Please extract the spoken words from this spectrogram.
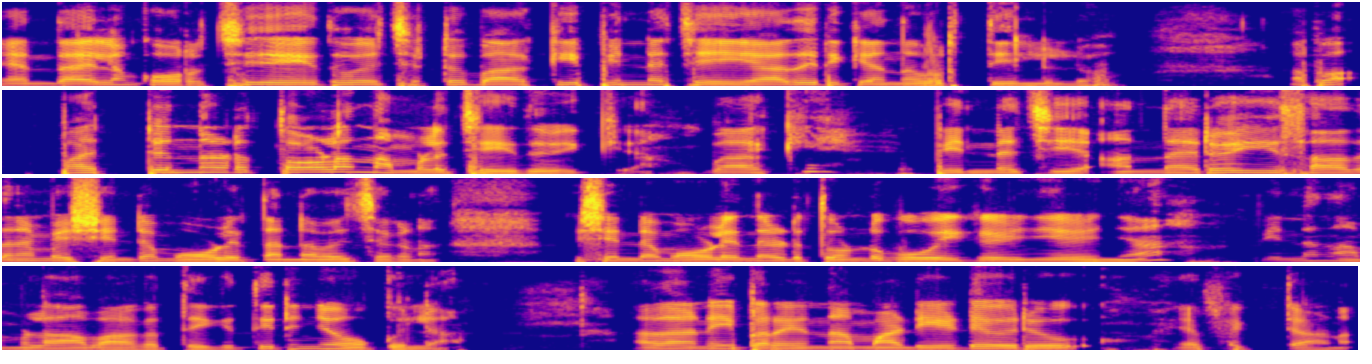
എന്തായാലും കുറച്ച് ചെയ്ത് വെച്ചിട്ട് ബാക്കി പിന്നെ ചെയ്യാതിരിക്കാൻ നിവൃത്തിയില്ലല്ലോ. അപ്പോൾ പറ്റുന്നിടത്തോളം നമ്മൾ ചെയ്ത് വെക്കുക. ബാക്കി പിന്നെ ചെയ്യുക. അന്നേരം ഈ സാധനം മെഷീന്റെ മുകളിൽ തന്നെ വെച്ചേക്കണം. മെഷീന്റെ മുകളിൽ നിന്ന് എടുത്തുകൊണ്ട് പോയി കഴിഞ്ഞ് കഴിഞ്ഞാൽ പിന്നെ നമ്മൾ ആ ഭാഗത്തേക്ക് തിരിഞ്ഞു നോക്കില്ല. അതാണ് ഈ പറയുന്ന മടിയുടെ ഒരു എഫക്റ്റാണ്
